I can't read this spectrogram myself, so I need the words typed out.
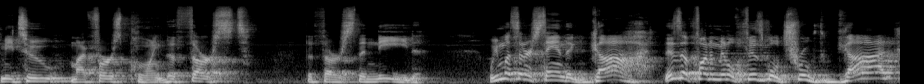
me to my first point the thirst, the thirst, the need. We must understand that God, this is a fundamental physical truth. God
